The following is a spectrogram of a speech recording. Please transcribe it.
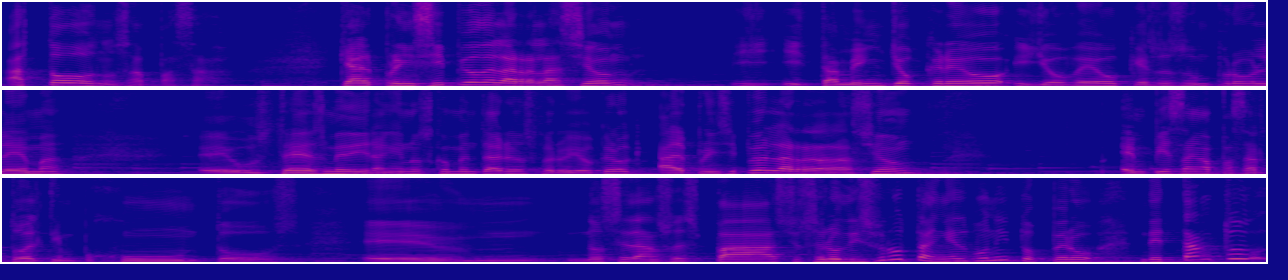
A todos nos ha pasado. Que al principio de la relación, y, y también yo creo y yo veo que eso es un problema, eh, ustedes me dirán en los comentarios, pero yo creo que al principio de la relación empiezan a pasar todo el tiempo juntos, em, no se dan su espacio, se lo disfrutan, es bonito, pero de tanto,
